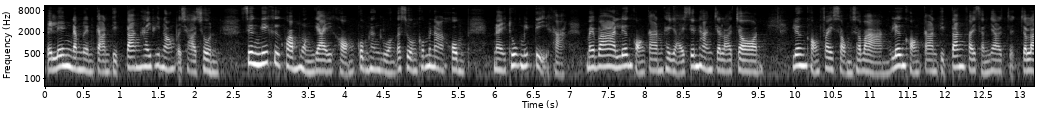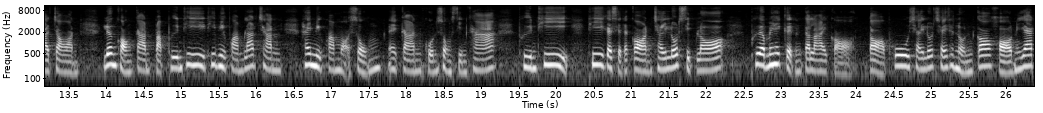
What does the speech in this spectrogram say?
ไปเร่งดำเนินการติดตั้งให้พี่น้องประชาชน ซึ่งนี่คือความห่วงใยของกรมทางหลวงกระทรวงคมนาคมในทุกมิติค่ะ ไม่ว่าเรื่องของการขยายเส้นทางจราจร เรื่องของไฟส่องสว่าง เรื่องของการติดตั้งไฟสัญญาณจราจร เรื่องของการปรับพื้นที่ที่มีความลาดชัน ให้มีความเหมาะสมในการขนส่งสินค้า พื้นที่ที่เกษตรกรใช้รถ10ล้อเพื่อไม่ให้เกิดอันตรายก่อต่อผู้ใช้รถใช้ถนนก็ขออนุญาต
